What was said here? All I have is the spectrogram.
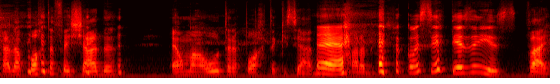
cada porta fechada é uma outra porta que se abre. É. Parabéns. Com certeza é isso. Vai,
